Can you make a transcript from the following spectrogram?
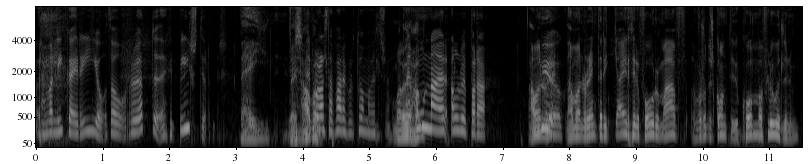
En var líka í Ríó, þá rötuðu ekkert bílstjórnir. Nei, nei, nei. Það voru var, alltaf að fara eitthvað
